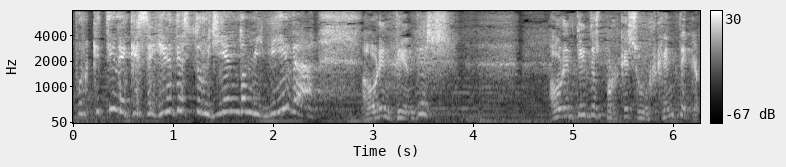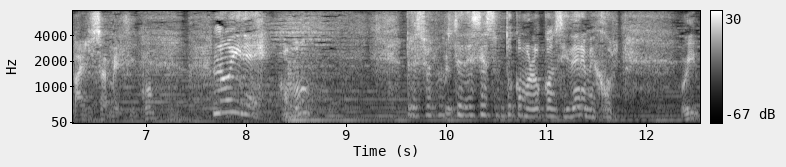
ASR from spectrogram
¿Por qué tiene que seguir destruyendo mi vida? ¿Ahora entiendes? ¿Ahora entiendes por qué es urgente que vayas a México? No iré. ¿Cómo? Resuelva usted ese asunto como lo considere mejor. Oye,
